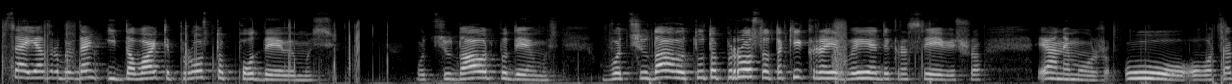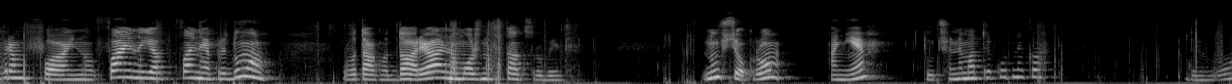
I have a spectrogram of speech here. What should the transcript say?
Все, я зробив день і давайте просто подивимось. От сюди от подивимось. От сюди, от тут просто такі краєвиди красиві, що я не можу. О, оце прям файно. Файно я, файно я придумав. Отак от, да, реально можна так зробити. Ну все, кром. А ні, тут ще нема трикутника. Два,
